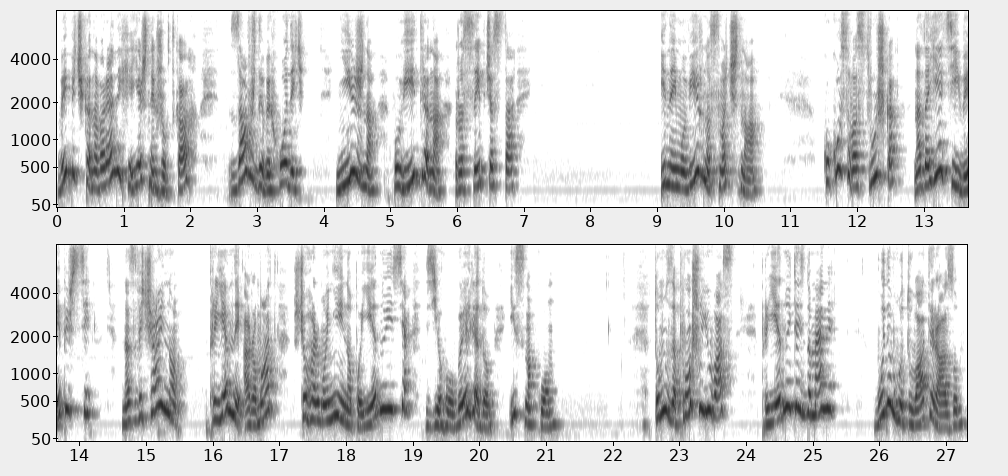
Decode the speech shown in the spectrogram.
Випічка на варених яєчних жовтках завжди виходить ніжна, повітряна, розсипчаста і неймовірно смачна. Кокосова стружка надає цій випічці надзвичайно приємний аромат, що гармонійно поєднується з його виглядом і смаком. Тому запрошую вас, приєднуйтесь до мене, будемо готувати разом.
